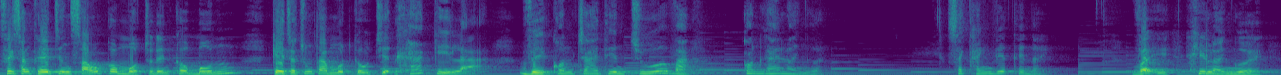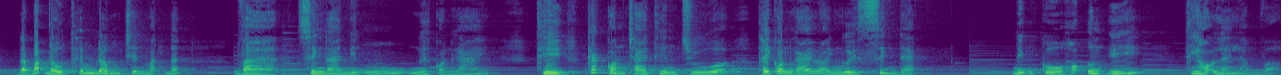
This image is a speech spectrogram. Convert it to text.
Sách sáng thế chương 6 câu 1 cho đến câu 4 kể cho chúng ta một câu chuyện khá kỳ lạ về con trai Thiên Chúa và con gái loài người. Sách Thánh viết thế này. Vậy khi loài người đã bắt đầu thêm đông trên mặt đất và sinh ra những người con gái, thì các con trai Thiên Chúa thấy con gái loài người xinh đẹp. Những cô họ ưng ý thì họ lấy làm vợ.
